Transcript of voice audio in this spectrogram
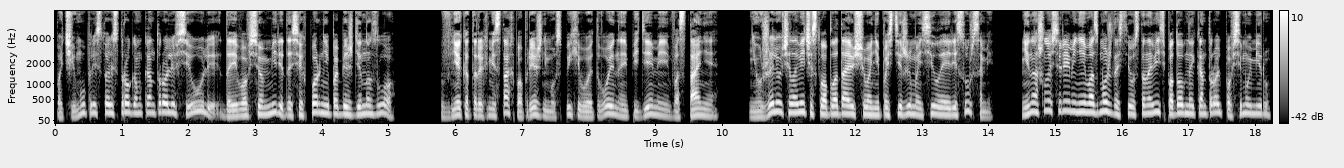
Почему при столь строгом контроле в Сеуле, да и во всем мире до сих пор не побеждено зло? В некоторых местах по-прежнему вспыхивают войны, эпидемии, восстания. Неужели у человечества, обладающего непостижимой силой и ресурсами, не нашлось времени и возможности установить подобный контроль по всему миру?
